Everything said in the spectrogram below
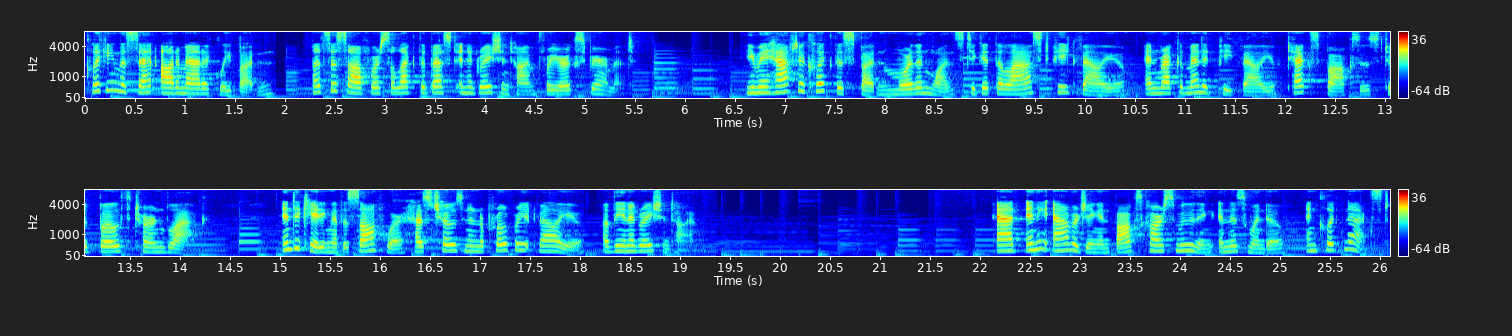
Clicking the Set Automatically button lets the software select the best integration time for your experiment. You may have to click this button more than once to get the last peak value and recommended peak value text boxes to both turn black, indicating that the software has chosen an appropriate value of the integration time. Add any averaging and boxcar smoothing in this window and click Next.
